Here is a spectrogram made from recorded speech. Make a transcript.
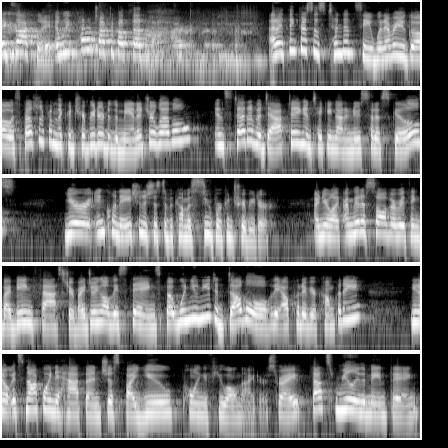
exactly. And we kind of talked about that. And I think there's this tendency whenever you go, especially from the contributor to the manager level, instead of adapting and taking on a new set of skills, your inclination is just to become a super contributor. And you're like, I'm going to solve everything by being faster, by doing all these things. But when you need to double the output of your company, you know, it's not going to happen just by you pulling a few all-nighters, right? That's really the main thing.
